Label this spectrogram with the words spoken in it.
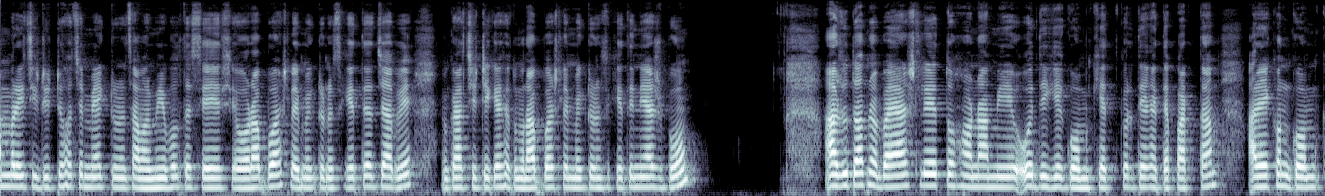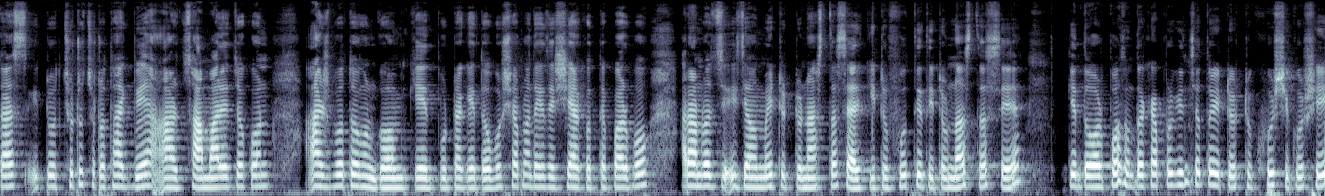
আমার এই চিঠিটা হচ্ছে ম্যাকডোনাল্ডস। আমার মেয়ে বলতেছে, সে ওর আব্বু আসলে ম্যাকডোনাল্ডস খেতে যাবে। কাছে ঠিক আছে, তোমার আব্বু আসলে ম্যাকডোনাল্ডস খেতে নিয়ে আসব। আর যদি আপনার ভাই আসলে, তখন আমি ওইদিকে গম ক্ষেত করে দেখাতে পারতাম। আর এখন গম কাজ একটু ছোট ছোট থাকবে। আর সামারে যখন আসব, তখন গম ক্ষেত ভুট্টা ক্ষেত অবশ্যই আপনাদের কাছে শেয়ার করতে পারব। আর আমরা যেমন একটু একটু নাচতেছে আর কি, একটু ফুর্তিতে একটু নাচতেছে। কিন্তু ওর পছন্দের কাপড় কিনছে তো একটু একটু খুশি খুশি।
